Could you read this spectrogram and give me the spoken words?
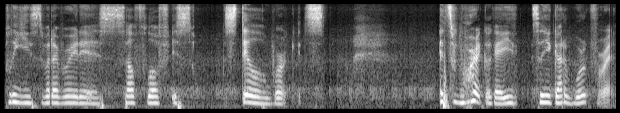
Please, whatever it is, self love is still work. It's it's work, okay? So you gotta work for it.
